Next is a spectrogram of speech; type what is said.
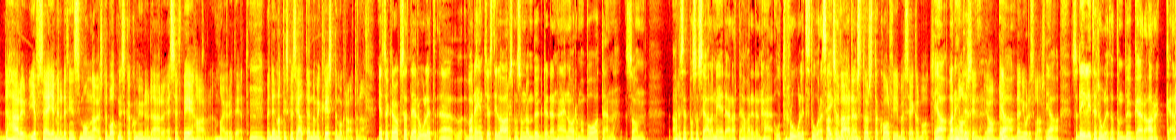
det här i och för sig, jag menar det finns många österbottniska kommuner där SFP har majoritet. Mm. Men det är något speciellt ändå med Kristdemokraterna. Jag tycker också att det är roligt, eh, var det inte just i Larsmo som de byggde den här enorma båten som har du sett på sociala medier att det har varit den här otroligt stora Alltså segelbåten? världens största kolfibersegelbåt. Ja, var det inte... Någonsin. Ja, den, Ja. den gjordes i Larsmo. Ja, så det är ju lite roligt att de bygger arker.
